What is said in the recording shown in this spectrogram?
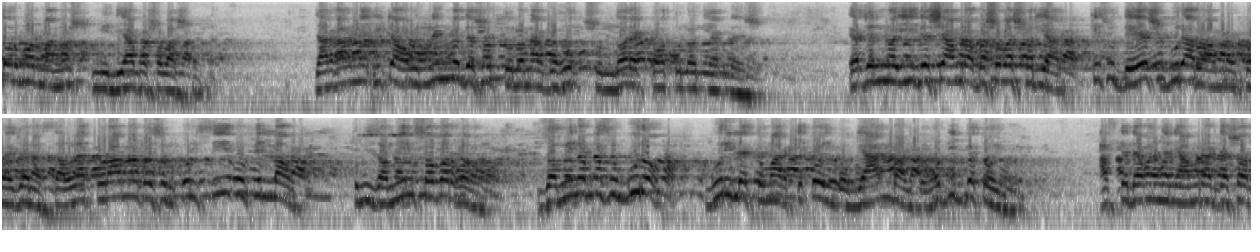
ধর্মের মানুষ মিলিয়া বসবাস করে। যার কারণে এটা অন্যান্য দেশের তুলনায় বহুত সুন্দর এক অতুলনীয় এক দেশ। এর জন্য এই দেশে আমরা বসবাস করি আর কিছু দেশ ঘুরারও আমরা প্রয়োজন আছে। আল্লাহ কোরআনও কইছেন, কুল সিরুফিল্লাহ তুমি জমিন সবর করো। জমিনও কিছু ঘুরো ঘুরিলে তোমার কি হইব? জ্ঞান বাড়বে, অভিজ্ঞতা হইব। আজকে দেখুন জানি আমরা দেশের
